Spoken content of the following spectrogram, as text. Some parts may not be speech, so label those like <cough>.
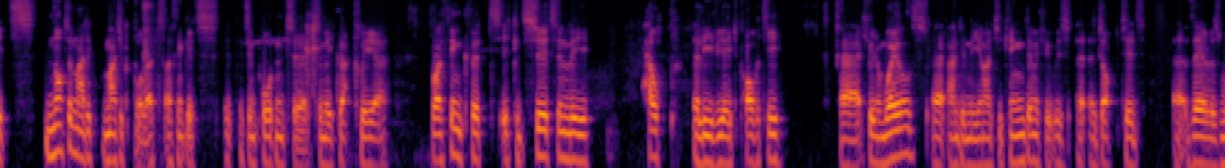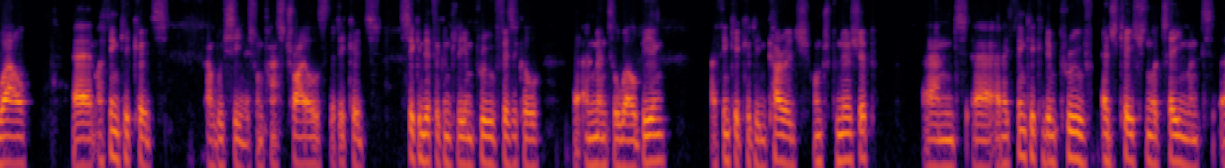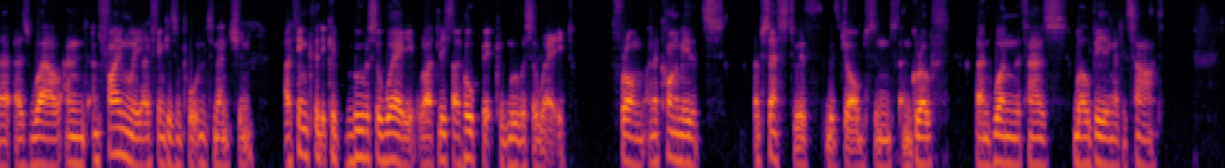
it's not a magic magic bullet. I think it's it, it's important to to make that clear. But I think that it could certainly help alleviate poverty uh, here in Wales uh, and in the United Kingdom if it was uh, adopted uh, there as well. Um, I think it could, and we've seen this from past trials, that it could significantly improve physical and mental well-being. I think it could encourage entrepreneurship, and uh, and I think it could improve educational attainment uh, as well. And and finally, I think is important to mention. I think that it could move us away, or at least I hope it could move us away from an economy that's obsessed with with jobs and and growth, and one that has well-being at its heart.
